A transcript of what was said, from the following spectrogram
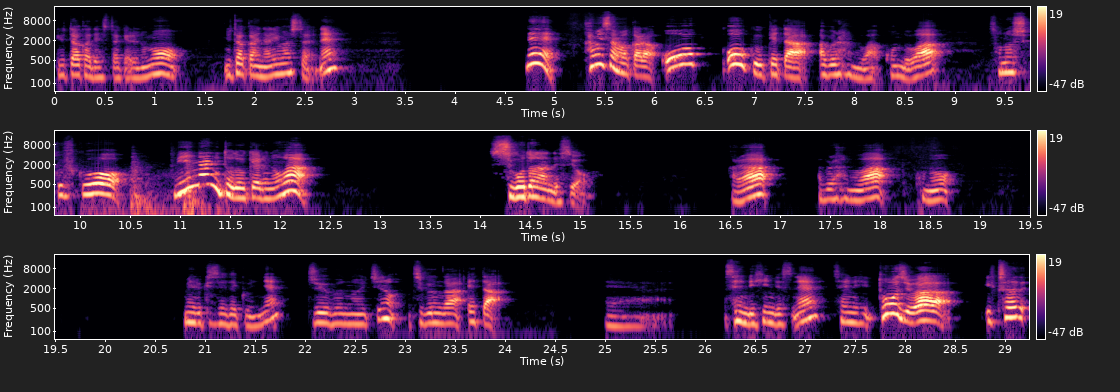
豊かでしたけれども、豊かになりましたよね。で、神様から多く受けたアブラハムは今度はその祝福をみんなに届けるのが仕事なんですよ。から、アブラハムはこのメルキセデクにね、10分の1の自分が得た、えー、戦利品ですね。戦利品。当時は戦で、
